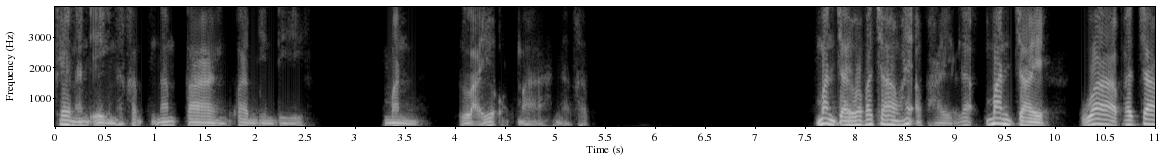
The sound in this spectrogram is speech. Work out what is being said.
แค่นั้นเองนะครับ น้ำตาแห่งความยินดี มันไหลออกมานะครับ มั่นใจว่าพระเจ้าให้อภัยและมั่นใจว่าพระเจ้า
